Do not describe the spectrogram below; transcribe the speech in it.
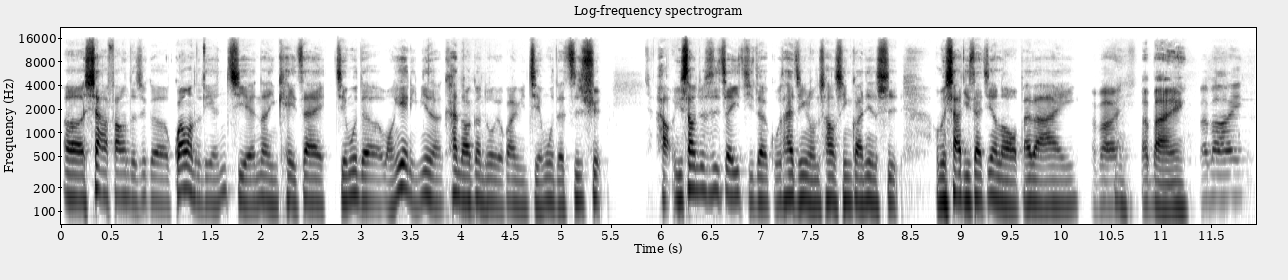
呃下方的这个官网的连接，那你可以在节目的网页里面呢看到更多有关于节目的资讯。好，以上就是这一集的国泰金融创新关键是，我们下集再见喽，拜拜，拜拜，拜拜，拜拜。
